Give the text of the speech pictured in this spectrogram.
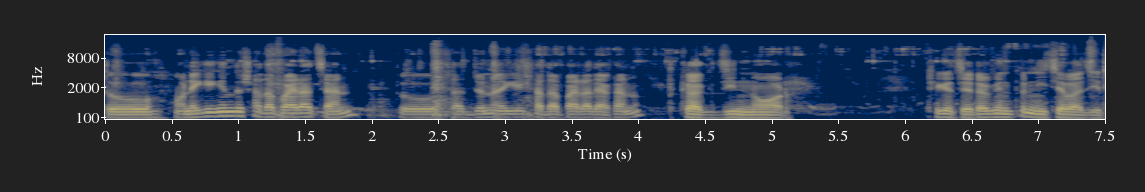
তো অনেকে কিন্তু সাদা পায়রা চান, তো তার জন্য এই সাদা পায়রা দেখানো। কাগজি নর। ঠিক আছে? এটাও কিন্তু নিচে বাজির।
